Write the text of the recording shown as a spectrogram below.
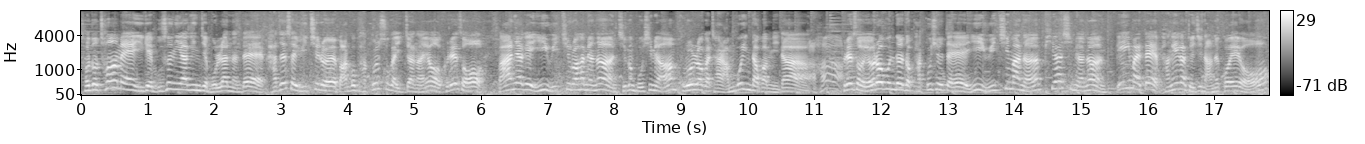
저도 처음에 이게 무슨 이야기인지 몰랐는데 가젯의 위치를 마구 바꿀 수가 있잖아요. 그래서 만약에 이 위치로 하면은 지금 보시면 브롤러가 잘 안 보인다고 합니다. 그래서 여러분들도 바꾸실 때 이 위치만은 피하시면은 게임할 때 방해가 되진 않을 거예요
